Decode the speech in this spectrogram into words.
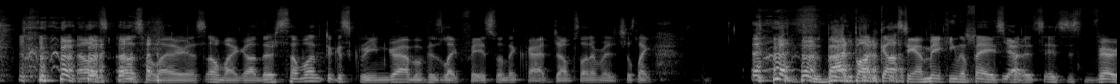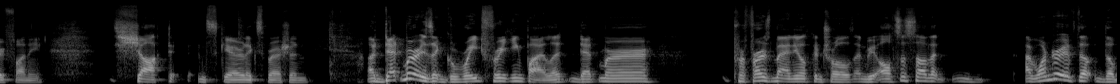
that was that was hilarious. Oh my god, there's someone took a screen grab of his like face when the cat jumps on him, and it's just like this is bad podcasting. I'm making the face, Yeah. but it's it's just very funny. Shocked and scared expression. Uh, Detmer is a great freaking pilot. Detmer prefers manual controls, and we also saw that. I wonder if the the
